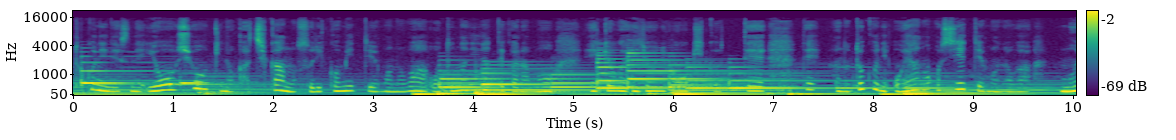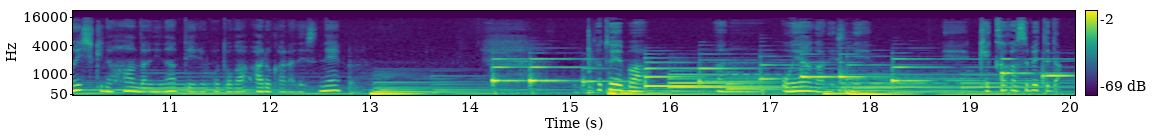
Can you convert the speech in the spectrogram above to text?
特にですね幼少期の価値観の刷り込みっていうものは大人になってからも影響が非常に大きくってであの特に親の教えっていうものが無意識の判断になっていることがあるからですね。例えばあの親がですね、えー、結果が全てだ、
